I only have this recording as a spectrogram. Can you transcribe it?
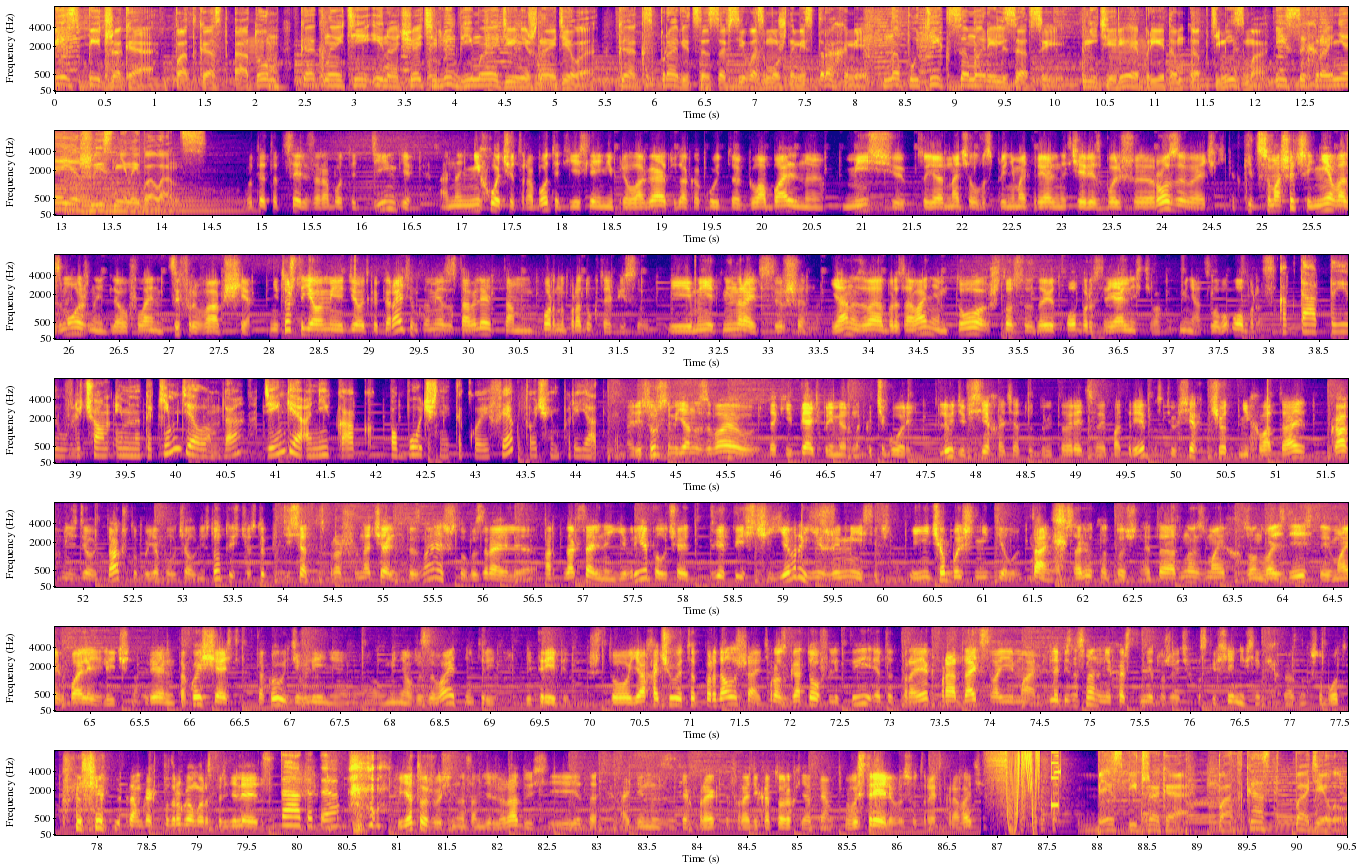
Без пиджака. Подкаст о том, как найти и начать любимое денежное дело. Как справиться со всевозможными страхами на пути к самореализации, не теряя при этом оптимизма и сохраняя жизненный баланс вот эта цель заработать деньги, она не хочет работать, если я не прилагаю туда какую-то глобальную миссию, что я начал воспринимать реальность через больше розовые очки. Это какие-то сумасшедшие, невозможные для офлайн цифры вообще. Не то, что я умею делать копирайтинг, но меня заставляет там порно-продукты описывать. И мне это не нравится совершенно. Я называю образованием то, что создает образ реальности вокруг меня. От слова образ. Когда ты увлечен именно таким делом, да, деньги, они как побочный такой эффект, очень приятный Ресурсами я называю такие пять примерно категорий. Люди все хотят удовлетворять свои потребности, у всех чего-то не хватает. Как мне сделать так, чтобы я получал не 100 тысяч, а 150? Ты спрашиваешь начальник, ты знаешь, что в Израиле ортодоксальные евреи получают 2000 евро ежемесячно и ничего больше не делают? Таня, абсолютно точно. Это одно из моих зон воздействия, моих болей лично. Реально, такое счастье, такое удивление меня вызывает внутри и трепет, что я хочу это продолжать. Просто готов ли ты этот проект продать своей маме? Для бизнесмена, мне кажется, нет уже этих воскресений, всяких разных суббот. Там как-то по-другому распределяется. Да, да, да. Я тоже очень, на самом деле, радуюсь, и это один из тех проектов, ради которых я прям выстреливаю с утра из кровати. Без пиджака. Подкаст по делу.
